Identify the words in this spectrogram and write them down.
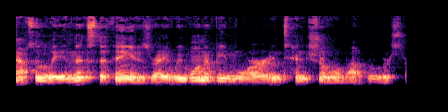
absolutely. And that's the thing is, right? We want to be more intentional about who we're serving.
